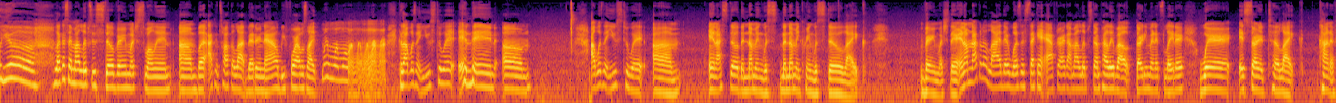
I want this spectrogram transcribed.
yeah like i said my lips is still very much swollen um, but i can talk a lot better now. Before i was like because i wasn't used to it. And then um, i wasn't used to it um, and i still the numbing was the numbing cream was still like very much there. And i'm not gonna lie there was a second after i got my lips done probably about 30 minutes later where it started to like kind of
